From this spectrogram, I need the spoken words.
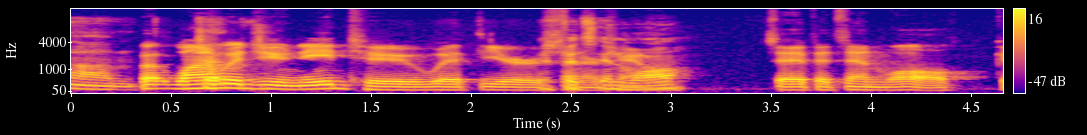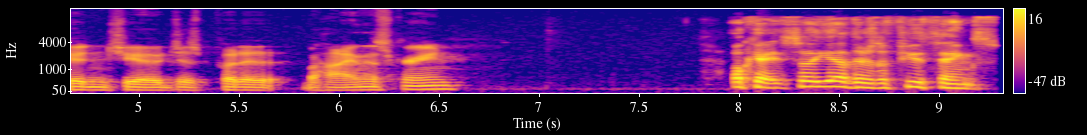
Um, But why So- would you need to with your If center it's in channel? wall? Say if it's in wall, couldn't you just put it behind the screen? Okay, so yeah, there's a few things.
